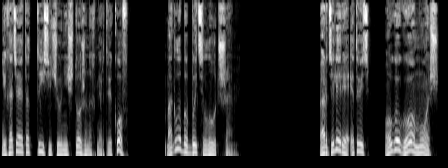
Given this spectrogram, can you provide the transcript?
и хотя это тысячи уничтоженных мертвяков, могло бы быть лучше. Артиллерия — это ведь ого-го мощь,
